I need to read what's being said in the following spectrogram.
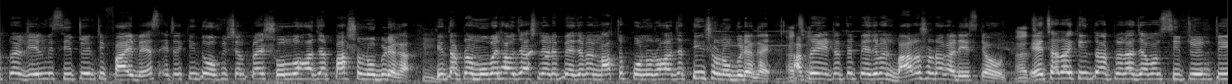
আপনার Realme C twenty five S এটা কিন্তু অফিসিয়াল প্রায় ষোলো হাজার পাঁচশো নব্বই টাকা। কিন্তু আপনার মোবাইল হাউসে আসলে এটা পেয়ে যাবেন মাত্র পনেরো হাজার তিনশো নব্বই টাকায়। আপনি এটাতে পেয়ে যাবেন বারোশো টাকা ডিসকাউন্ট আচ্ছা। এছাড়া কিন্তু আপনারা যেমন সি টোয়েন্টি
